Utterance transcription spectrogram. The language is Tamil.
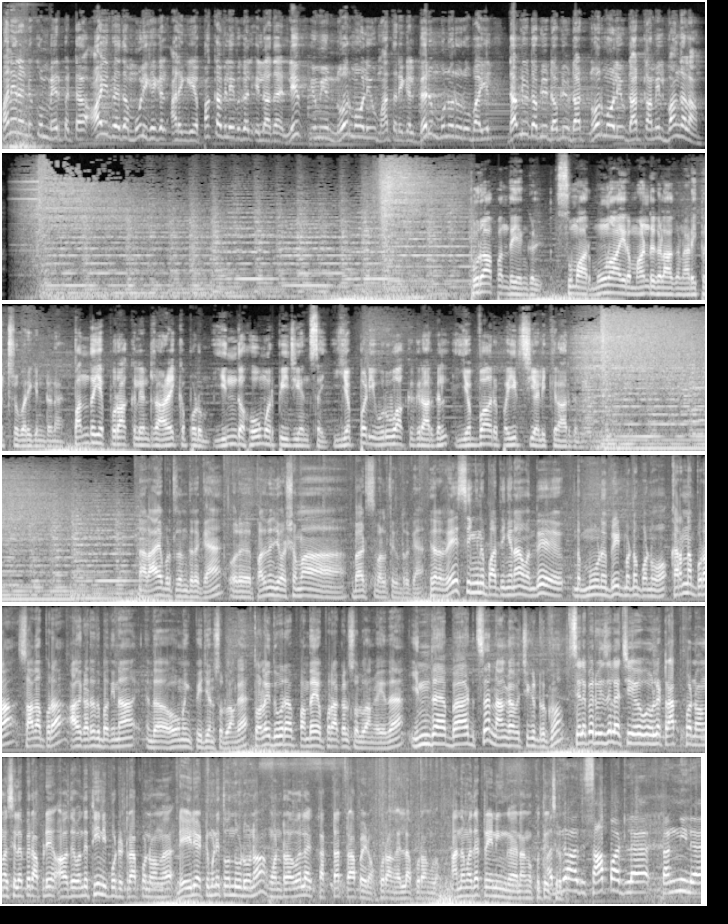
பனிரெண்டுக்கும் மேற்பட்ட ஆயுர்வேத மூலிகைகள் அடங்கிய பக்க விளைவுகள் இல்லாத லிவ் இம்யூன் நோர்மோலிவ் மாத்திரைகள் வெறும் முன்னூறு ரூபாயில் W W W dot நோர்மோலிவ் dot காமில் வாங்கலாம். புறா பந்தயங்கள் சுமார் மூணாயிரம் ஆண்டுகளாக நடைபெற்று வருகின்றன. பந்தய புறாக்கள் என்று அழைக்கப்படும் இந்த ஹோமர் பீஜியன்ஸை எப்படி உருவாக்குகிறார்கள்? எவ்வாறு பயிற்சி அளிக்கிறார்கள்? நான் ராயபுரத்தில் இருந்திருக்கேன். ஒரு பதினஞ்சு வருஷமாக பேர்ட்ஸ் வளர்த்துக்கிட்டு இருக்கேன். இதில் ரேசிங்னு பார்த்தீங்கன்னா வந்து இந்த மூணு ப்ரீட் மட்டும் பண்ணுவோம். கர்ணப்புறா சாதா புறா அதுக்கு அடுத்தது பார்த்தீங்கன்னா இந்த ஹோமிங் பீஜன் சொல்லுவாங்க. தொலைதூர பந்தய புறாக்கள் சொல்லுவாங்க இதை. இந்த பேர்ட்ஸை நாங்கள் வச்சுக்கிட்டு இருக்கோம். சில பேர் விசில் வச்சு உள்ள ட்ராப் பண்ணுவாங்க. சில பேர் அப்படியே அதை வந்து தீனி போட்டு ட்ராப் பண்ணுவாங்க. டெய்லி எட்டு மணி தோந்து விடுவோம்னா ஒன்றரை ஹவரில் கரெக்டாக ட்ராப் ஆகிடும் புறாங்க எல்லா புறாங்களும். அந்த மாதிரி தான் ட்ரைனிங் நாங்கள் குத்தி வச்சிருக்கோம். அது சாப்பாட்டில் தண்ணியில்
